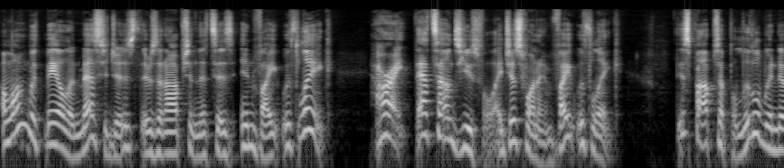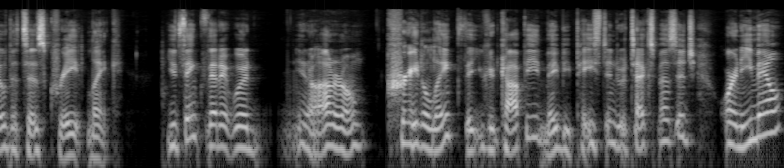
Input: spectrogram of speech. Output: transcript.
Along with mail and messages, there's an option that says invite with link. All right, that sounds useful. I just want to invite with link. This pops up a little window that says create link. You'd think that it would, you know, I don't know, create a link that you could copy, maybe paste into a text message or an email.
